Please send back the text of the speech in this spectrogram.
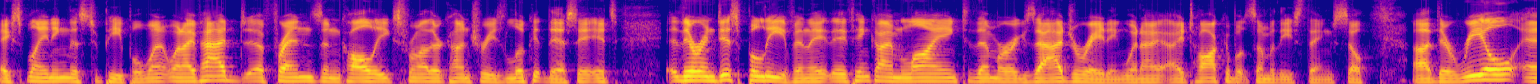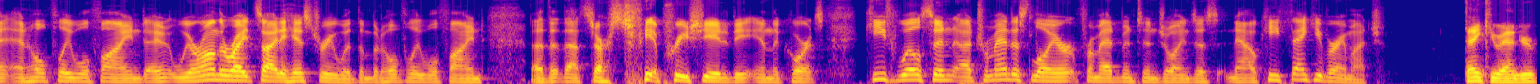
explaining this to people. When, when I've had uh, friends and colleagues from other countries look at this, it's they're in disbelief and they, they think I'm lying to them or exaggerating when I, I talk about some of these things. So uh, they're real, and, and, hopefully we'll find we're on the right side of history with them, but hopefully we'll find uh, that that starts to be appreciated in the courts. Keith Wilson, a tremendous lawyer from Edmonton, joins us now. Keith, thank you very much. Thank you, Andrew.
